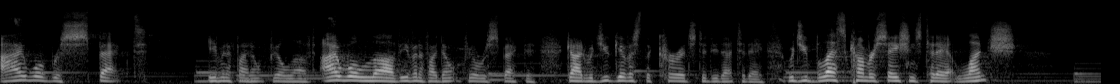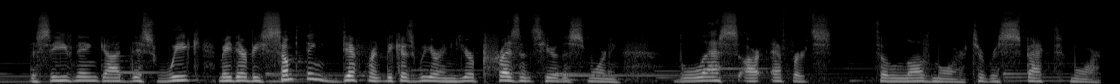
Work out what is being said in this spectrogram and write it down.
I will respect even if I don't feel loved. I will love even if I don't feel respected. God, would you give us the courage to do that today? Would you bless conversations today at lunch, this evening, God, this week? May there be something different because we are in your presence here this morning. Bless our efforts to love more, to respect more.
